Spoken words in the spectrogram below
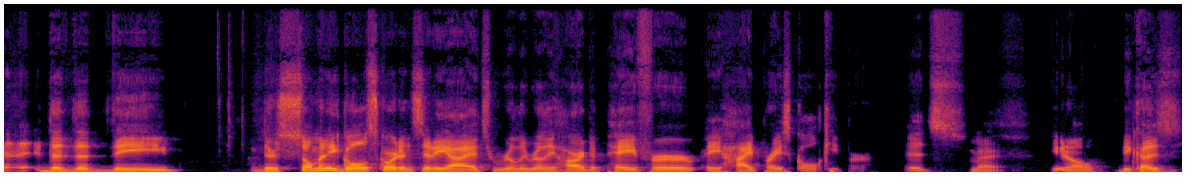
uh, the the the there's so many goals scored in City I it's really really hard to pay for a high price goalkeeper. It's right. You know, because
